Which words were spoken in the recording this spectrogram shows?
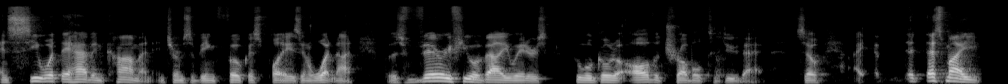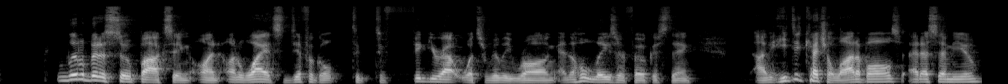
and see what they have in common in terms of being focused plays and whatnot. But there's very few evaluators who will go to all the trouble to do that. So I, that's my little bit of soapboxing on on why it's difficult to to figure out what's really wrong and the whole laser focus thing. I mean, he did catch a lot of balls at SMU,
